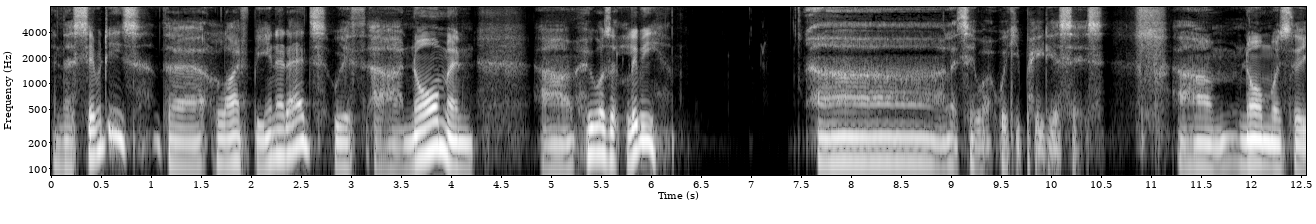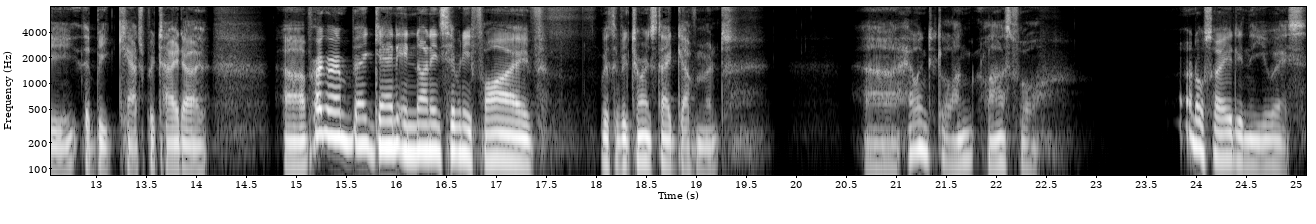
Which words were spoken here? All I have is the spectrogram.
in the seventies? The Life Be In It ads with uh, Norm and uh, who was it? Libby. Uh, let's see what Wikipedia says. Um, Norm was the the big couch potato. Uh, program began in 1975 with the Victorian state government uh, how long did it last for? It also aired in the US,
